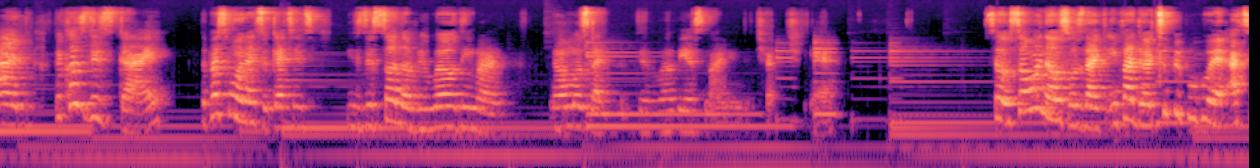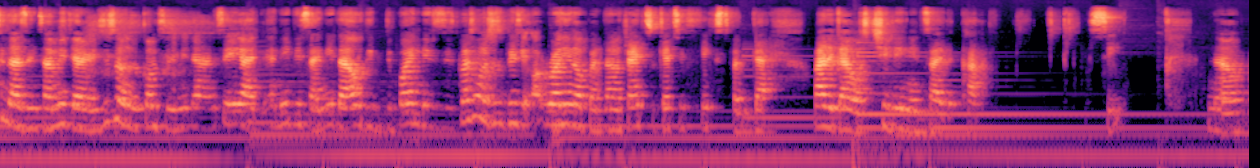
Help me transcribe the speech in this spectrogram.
And because this guy, the person wanted to get it, is the son of a wealthy man, almost like the wealthiest man in the church. Yeah. So someone else was like, in fact, there were two people who were acting as intermediaries. This one would come to the media and say, I, I need this, I need that. Oh, the, the boy needs this. Person was just busy running up and down trying to get it fixed for the guy, while the guy was chilling inside the car. See, now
